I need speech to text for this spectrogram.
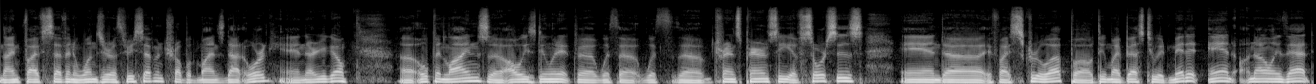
957 1037, troubledminds.org. And there you go. Uh, open lines, uh, always doing it with with the transparency of sources. And if I screw up, I'll do my best to admit it. And not only that,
